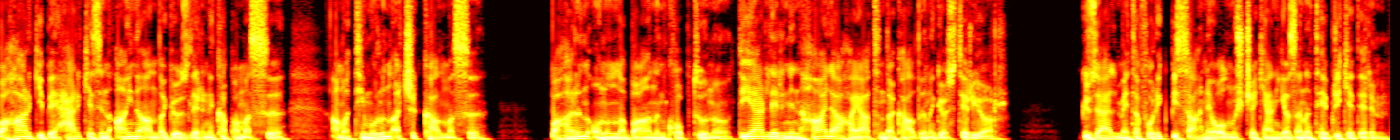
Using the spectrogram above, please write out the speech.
Bahar gibi herkesin aynı anda gözlerini kapaması ama Timur'un açık kalması, Bahar'ın onunla bağının koptuğunu, diğerlerinin hala hayatında kaldığını gösteriyor. Güzel, metaforik bir sahne olmuş çeken yazanı tebrik ederim.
